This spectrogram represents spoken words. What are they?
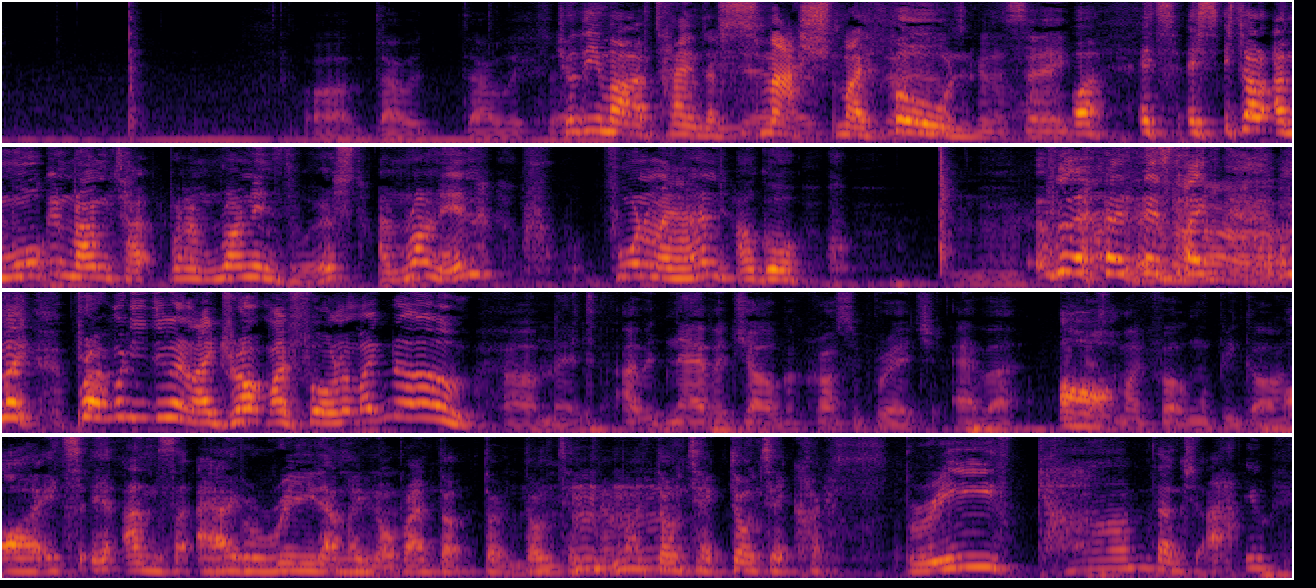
Oh, that would that would. Do you know the uh, amount of times I've smashed my was- I was phone? gonna say. Oh, it's it's it's. I'm walking around, ta- but I'm running's the worst. I'm running, phone in my hand. I'll go. it's like I'm like, bro, what are you doing? And I drop my phone. I'm like, no. Oh mate, I would never jog across a bridge ever Oh. because my phone would be gone. Oh, it's it, and it's like, I have a read. I'm like, no, Brian, don't don't don't take that. Don't take, don't take. Breathe, calm down. I, you,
